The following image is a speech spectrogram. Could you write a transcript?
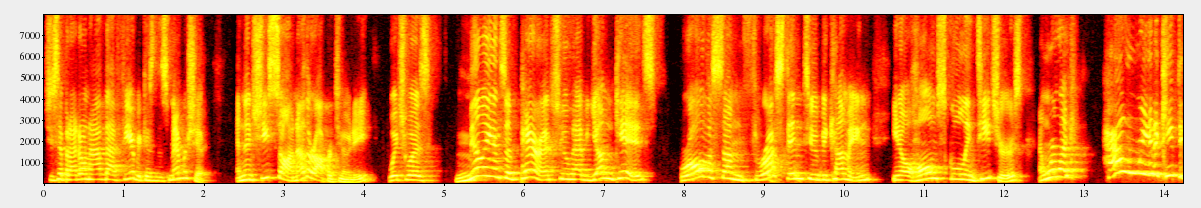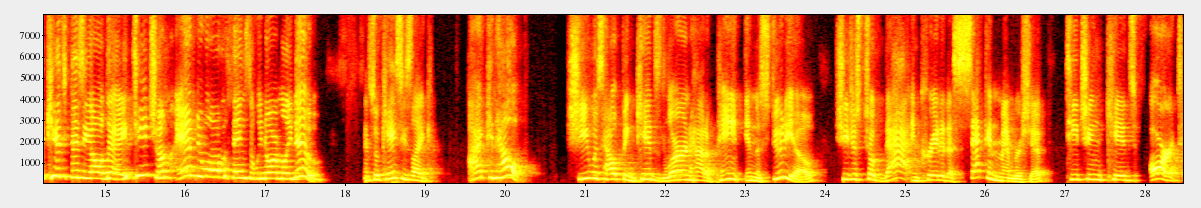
She said, but I don't have that fear because of this membership. And then she saw another opportunity, which was millions of parents who have young kids we're all of a sudden thrust into becoming, you know, homeschooling teachers. And we're like, how are we going to keep the kids busy all day, teach them, and do all the things that we normally do? And so Casey's like, I can help. She was helping kids learn how to paint in the studio. She just took that and created a second membership teaching kids art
